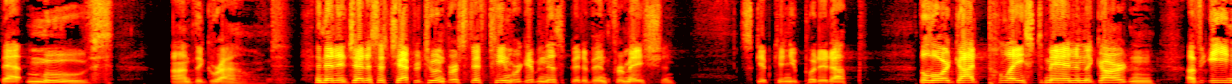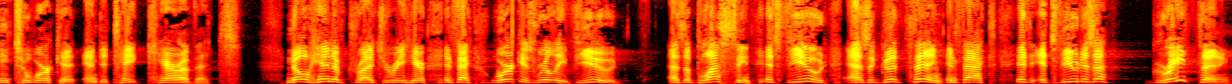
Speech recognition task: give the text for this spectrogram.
that moves on the ground. And then in Genesis chapter 2 and verse 15, we're given this bit of information. Skip, can you put it up? The Lord God placed man in the garden of Eden to work it and to take care of it. No hint of drudgery here. In fact, work is really viewed as a blessing, it's viewed as a good thing. In fact, it, it's viewed as a great thing.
